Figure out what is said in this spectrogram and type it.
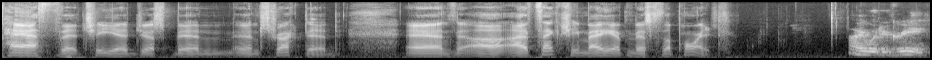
path that she had just been instructed. And uh, I think she may have missed the point. I would agree.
